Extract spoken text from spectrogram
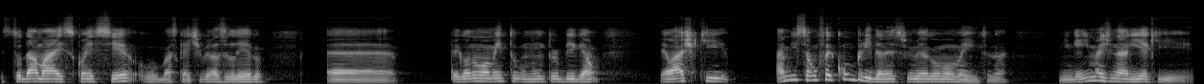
estudar mais, conhecer o basquete brasileiro. É, pegou no momento num turbigão. Eu acho que a missão foi cumprida nesse primeiro momento, né? Ninguém imaginaria que.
